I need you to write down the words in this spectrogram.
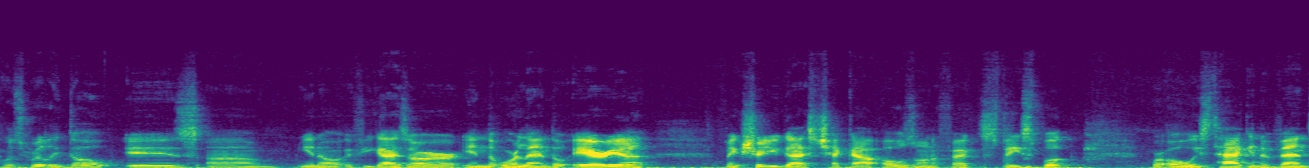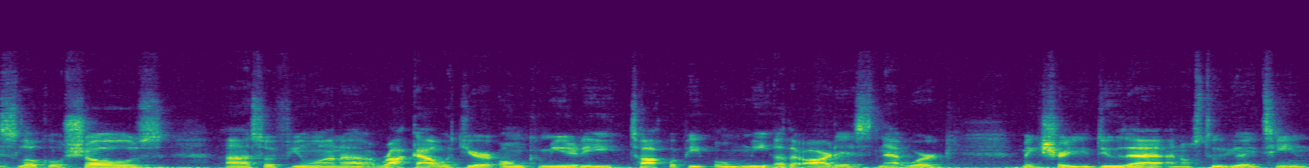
what's really dope is, um, you know, if you guys are in the Orlando area, make sure you guys check out Ozone Effects Facebook. We're always tagging events, local shows. Uh, so if you want to rock out with your own community, talk with people, meet other artists, network, make sure you do that. I know Studio 18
